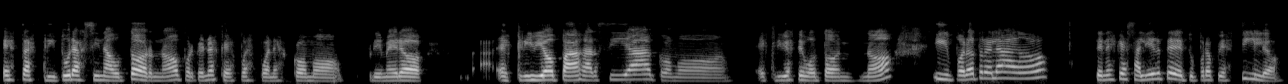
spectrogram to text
esta escritura sin autor, ¿no? Porque no es que después pones como, primero escribió Paz García como escribió este botón, ¿no? Y por otro lado, tenés que salirte de tu propio estilo,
